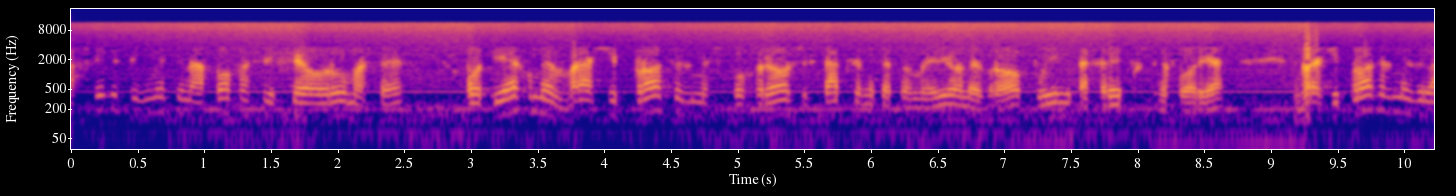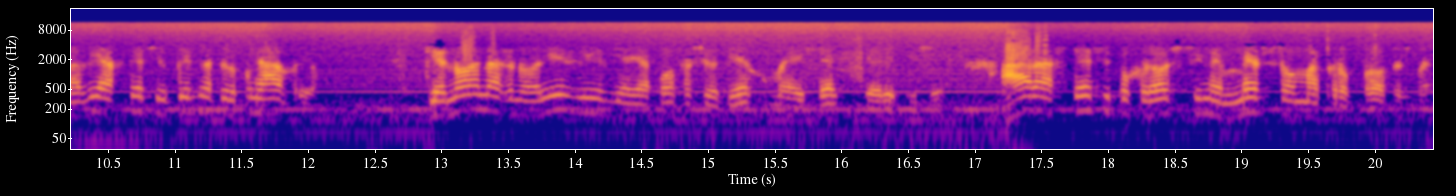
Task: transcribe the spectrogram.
Αυτή τη στιγμή στην απόφαση θεωρούμαστε ότι έχουμε βραχυπρόθεσμες υποχρεώσεις κάποιων εκατομμυρίων ευρώ που είναι τα χρέη που στην εφορία. Βραχυπρόθεσμες δηλαδή αυτές οι οποίες να πληρωθούν αύριο. Και ενώ αναγνωρίζει η ίδια η απόφαση ότι έχουμε εισέλθει και ρύθμιση άρα αυτές οι υποχρεώσεις είναι μέσω μακροπρόθεσμες.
